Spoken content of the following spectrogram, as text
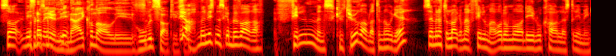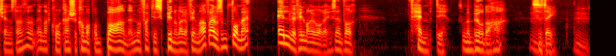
Så hvis For det de er jo en skal- kanal i hovedsak, liksom. ja, men hvis vi skal bevare filmens kulturarvler til Norge, så er vi nødt til å lage mer filmer, og da må de lokale streamingtjenestene som NRK kanskje komme på banen og faktisk begynne å lage filmer, for ellers får vi elleve filmer i året istedenfor 50, som vi burde ha, syns jeg. Mm.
